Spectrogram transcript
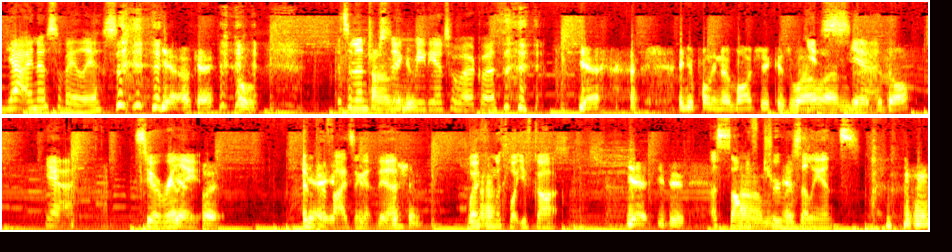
yeah, I know Sibelius. Yeah, okay, cool. it's an interesting and you- media to work with. Yeah, and you'll probably know Logic as well, Yes, um, the, yeah. the DAW. yeah, So you're really yeah, but improvising yeah, it there, musician. working Uh-huh. with what you've got. Yes, you do. A song Um, of true and- resilience. hmm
